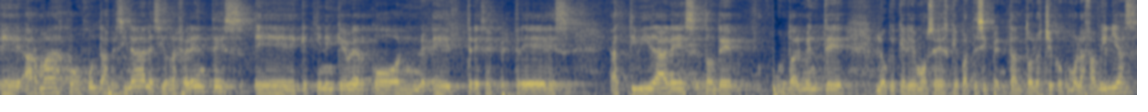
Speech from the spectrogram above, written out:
eh, armadas con juntas vecinales y referentes, eh, que tienen que ver con tres, tres actividades donde puntualmente lo que queremos es que participen tanto los chicos como las familias,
